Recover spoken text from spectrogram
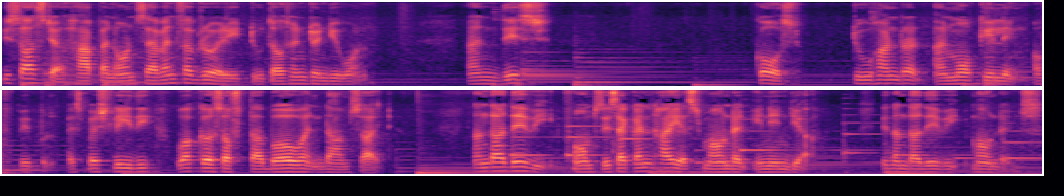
disaster happened on 7 February 2021 and this caused 200 and more killing of people, especially the workers of Tapovan dam site. Nanda Devi forms the second highest mountain in India, the Nanda Devi Mountains.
